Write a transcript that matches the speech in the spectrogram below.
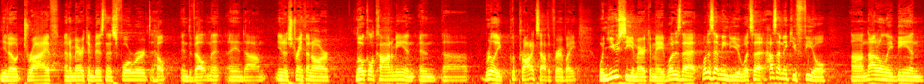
you know drive an american business forward to help in development and um, you know strengthen our local economy and, and uh, really put products out there for everybody. When you see american made what does that what does that mean to you? What's that how's that make you feel um, not only being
